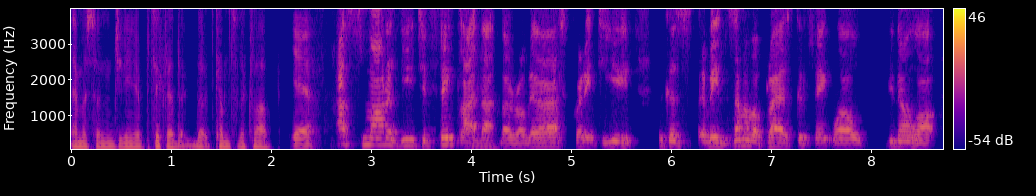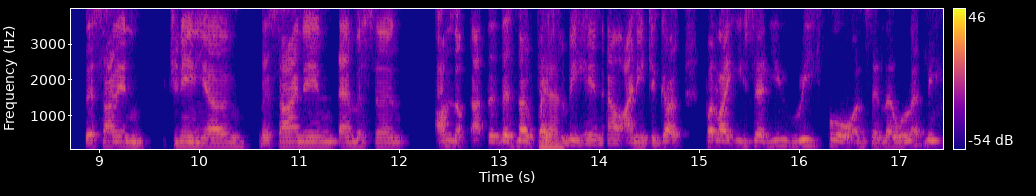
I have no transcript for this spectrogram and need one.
Emerson and Juninho in particular, that, that come to the club. Yeah, that's smart of you to think like that, though, Robbie. That's credit to you because I mean, some of our players could think, well, you know what, they're signing Juninho, they're signing Emerson. I'm not. Uh, there's no place yeah. for me here now. I need to go. But like you said, you rethought and said, "Well, let me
